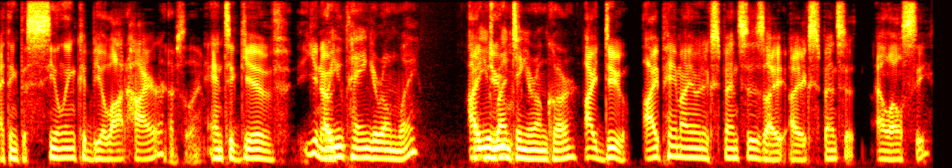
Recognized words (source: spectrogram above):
I think the ceiling could be a lot higher. Absolutely. And to give, you know, Are you paying your own way? Are I you do, renting your own car? I do. I pay my own expenses. I, I expense it. LLC.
